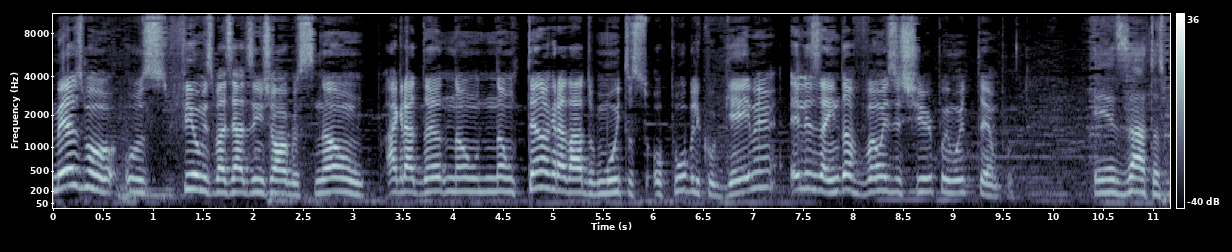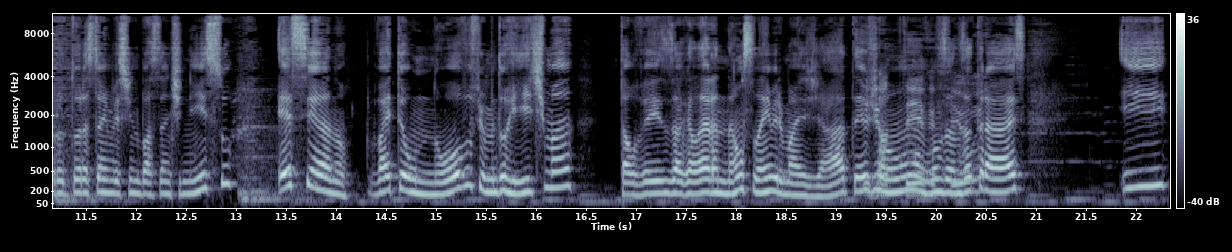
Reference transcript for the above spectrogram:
mesmo os filmes baseados em jogos não agradando, não, não tendo agradado muito o público gamer, eles ainda vão existir por muito tempo. Exato, as produtoras estão investindo bastante nisso. Esse ano vai ter um novo filme do Hitman. Talvez a galera não se lembre, mas já teve Já um teve alguns filme. anos atrás. E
